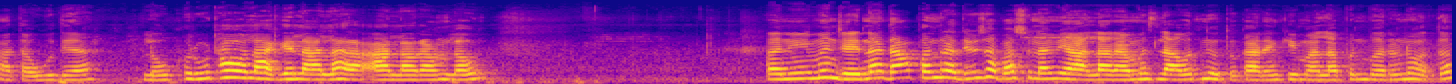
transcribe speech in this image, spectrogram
आता उद्या लवकर उठावं लागेल आला अलाराम लावून. आणि म्हणजे ना दहा पंधरा दिवसापासून आम्ही अलारामच लावत नव्हतो कारण की मला पण बरं नव्हतं.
